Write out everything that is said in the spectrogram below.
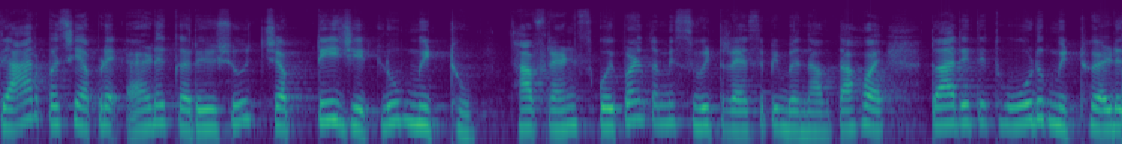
ત્યાર પછી આપણે એડ કરીશું ચપટી જેટલું મીઠું. હા ફ્રેન્ડ્સ કોઈ પણ તમે સ્વીટ રેસીપી બનાવતા હોય, તો આ રીતે થોડું મીઠું એડ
